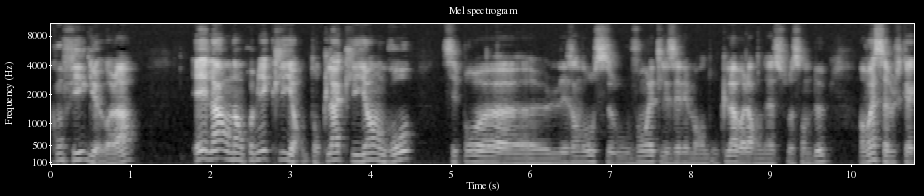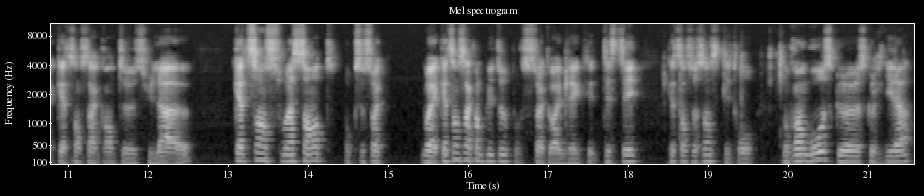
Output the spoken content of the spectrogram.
config, voilà, et là, on a en premier client. Donc là, client, en gros, c'est pour les endroits où vont être les éléments. Donc là, voilà, on a 62. En vrai, ça va jusqu'à 450, celui-là, 460 pour que ce soit, ouais, 450 plutôt pour que ce soit correct. J'ai testé 460, c'était trop. Donc en gros, ce que ce que je dis là,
